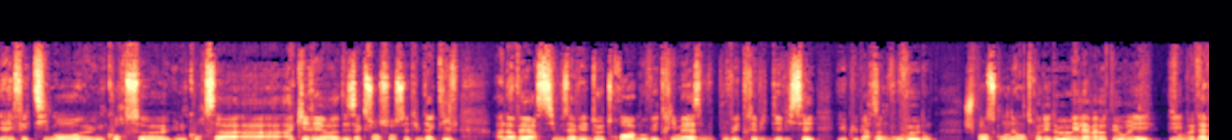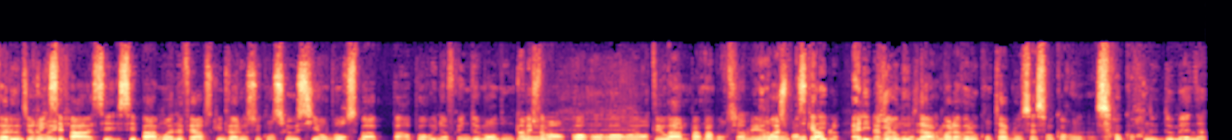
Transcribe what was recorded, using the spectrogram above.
il y a effectivement euh, une course, euh, une course à, à acquérir des actions sur ce type d'actifs. À l'inverse, si vous avez 2-3 mauvais trimestres, vous pouvez très vite dévisser et plus personne vous veut. Donc je pense qu'on est entre les deux. Et la valeur théorique et, La valeur théorique, c'est pas c'est pas à moi de le faire parce qu'une valeur se construit aussi en bourse bah, par rapport à une offre et une demande. Donc, non, mais justement, or, or, en théorie, bah, pas, pas boursière, mais moi, je pense qu'elle est, elle est bien au-delà. Bon, la valeur comptable, ça c'est encore un, c'est encore un autre domaine.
